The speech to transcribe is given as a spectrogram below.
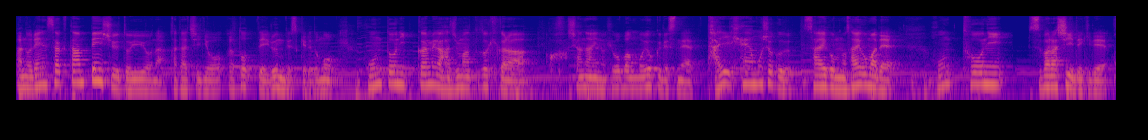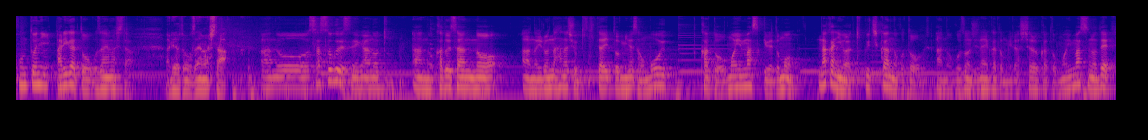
あの連作短編集というような形をとっているんですけれども本当に1回目が始まった時から社内の評判もよくですね大変面白く最後の最後まで本当に素晴らしい出来で本当にありがとうございました。ありがとうございました。あの早速ですねあのきあの門井さんのあのいろんな話を聞きたいと皆さん思うかと思いますけれども中には菊池寛のことをあのご存じない方もいらっしゃるかと思いますので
